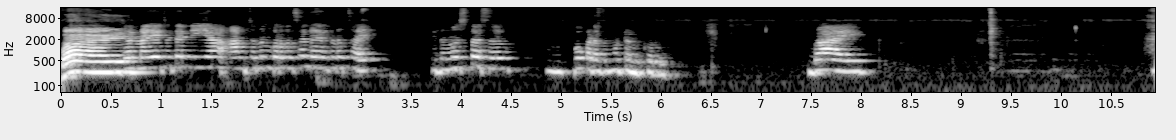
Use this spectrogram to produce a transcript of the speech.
बाय. ज्यांना यायचं त्यांनी या. आमचा नंबर सगळ्यांकडेच आहे. इथं मस्त असं बोकडाचं मटण करू. बाय.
